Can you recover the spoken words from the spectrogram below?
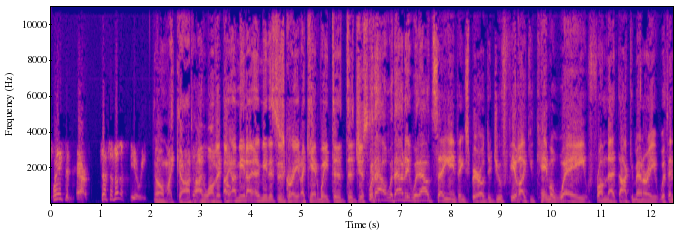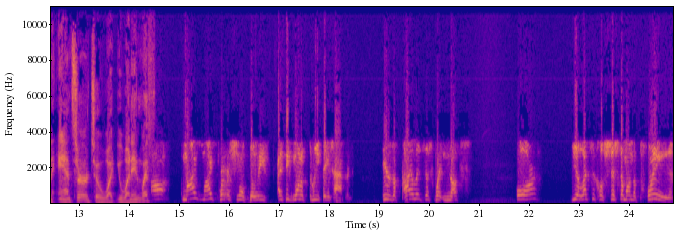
planted there. So that's another theory. Oh my God, I love it. I, I mean, I, I mean, this is great. I can't wait to, to just Without without it without saying anything, Spiro, did you feel like you came away from that documentary with an answer to what you went in with? Uh, my my personal belief, I think one of three things happened. Either the pilot just went nuts, or the electrical system on the plane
